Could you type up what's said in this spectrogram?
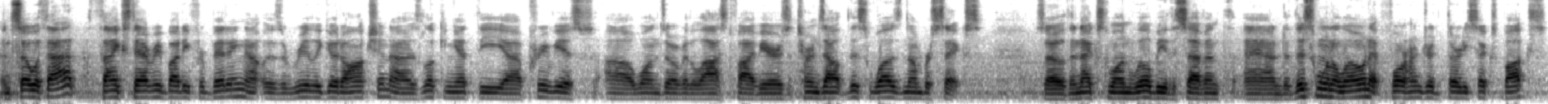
And so with that, thanks to everybody for bidding. That was a really good auction. I was looking at the uh, previous uh, ones over the last five years. It turns out this was number six. So the next one will be the seventh, and this one alone at 436 bucks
